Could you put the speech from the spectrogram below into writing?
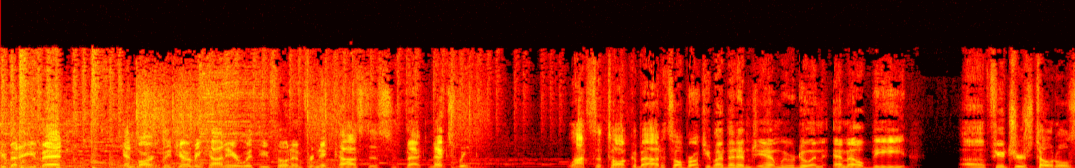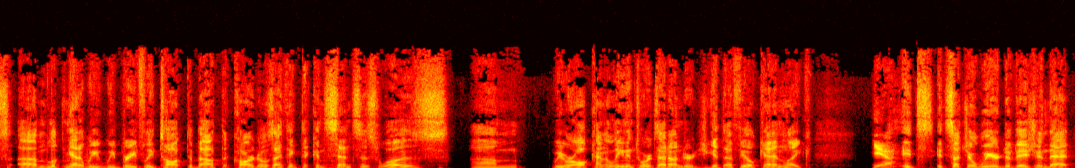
You Better You Bet. Ken Barkley, Jeremy Kahn here with you, filling in for Nick Kostos, who's back next week. Lots to talk about. It's all brought to you by BetMGM. We were doing MLB uh, futures totals. Um, looking at it, we, we briefly talked about the Cardinals. I think the consensus was um, we were all kind of leaning towards that under. Did you get that feel, Ken? Like, yeah, it's it's such a weird division that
